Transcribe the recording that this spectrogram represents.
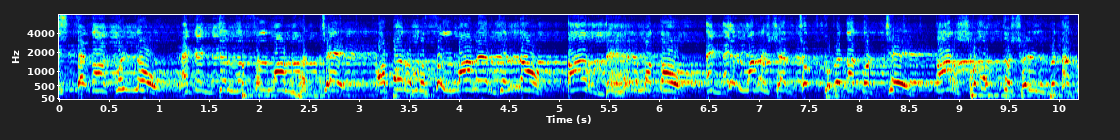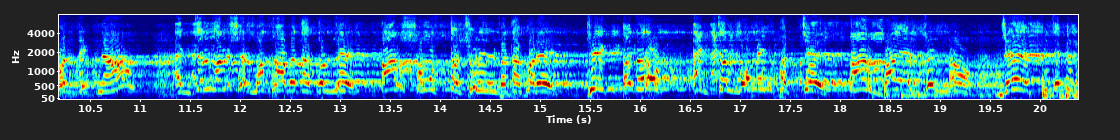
ইসতাকা কুল্লু। এক একজন মুসলমান হচ্ছে, অপর মুসলমানের জন্য তার দেহের মতো একজন মানুষের চক্ষু ব্যথা করছে, তার সমস্ত শরীর ব্যথা করে, ঠিক না? একজন মানুষের মাথা ব্যথা করলে তার সমস্ত শরীর ব্যথা করে, ঠিক তদরূপ একজন মুমিন হচ্ছে তার ভাইয়ের জন্য। যে পৃথিবীর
